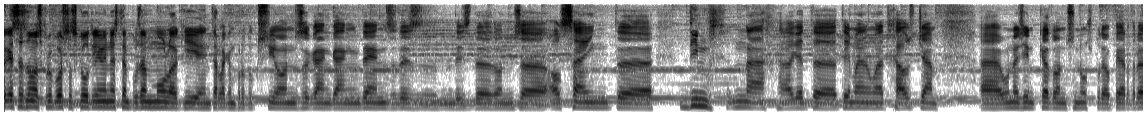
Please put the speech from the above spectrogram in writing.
D'aquestes noves propostes que últimament estem posant molt aquí a Interlaken Produccions, Gang Gang Dance, des, des de doncs, uh, el Saint uh, Dimna, aquest uh, tema anomenat House Jam. Uh, una gent que doncs, no us podeu perdre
